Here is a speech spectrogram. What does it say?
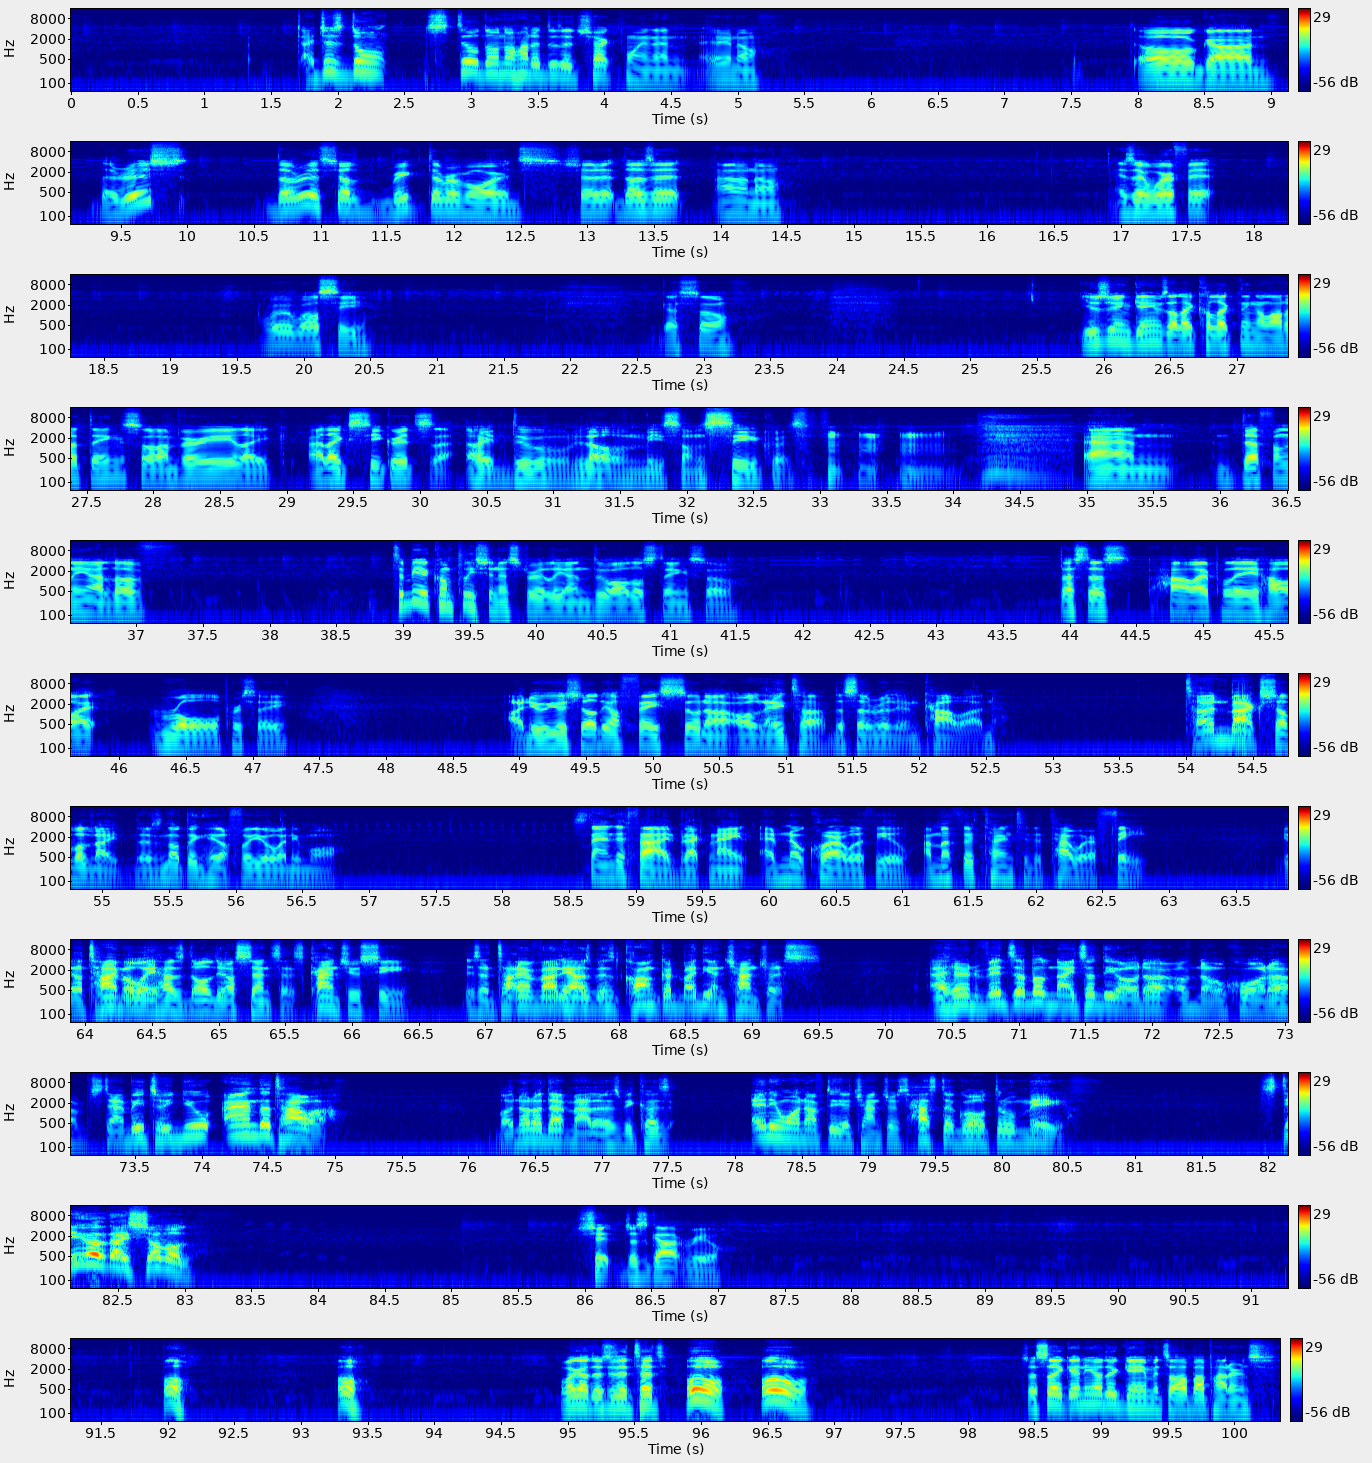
I just don't, still don't know how to do the checkpoint and, you know. Oh god. The risk, the risk shall reap the rewards. Should it, does it? I don't know. Is it worth it? We will see. Guess so. Usually in games, I like collecting a lot of things, so I'm very, like, I like secrets. I do love me some secrets. and definitely I love to be a completionist, really, and do all those things, so that's just how I play, how I roll per se. I knew you showed your face sooner or later, the cerulean coward. Turn back, Shovel Knight. There's nothing here for you anymore. Stand aside, Black Knight. I have no quarrel with you. I must return to the Tower of Fate. Your time away has dulled your senses. Can't you see? This entire valley has been conquered by the Enchantress. And invincible Knights of the Order of No Quarter stand between you and the tower. But none of that matters because anyone after the Enchantress has to go through me. Steel thy shovel! Shit just got real. Oh! Oh! Oh my god, this is intense. Oh! Oh! Just like any other game, it's all about patterns.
